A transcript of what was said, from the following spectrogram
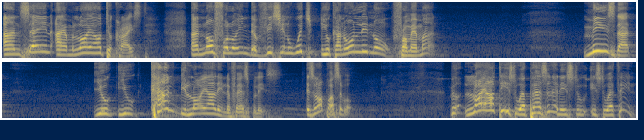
And saying, I am loyal to Christ and not following the vision which you can only know from a man means that you, you can't be loyal in the first place. It's not possible. Loyalty is to a person and is to, is to a thing.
